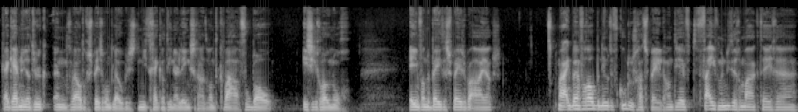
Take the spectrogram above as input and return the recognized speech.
Kijk, je hebt nu natuurlijk een geweldige spits rondlopen. Dus het is niet gek dat hij naar links gaat. Want qua voetbal is hij gewoon nog een van de betere spelers bij Ajax. Maar ik ben vooral benieuwd of Kudus gaat spelen. Want die heeft vijf minuten gemaakt tegen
